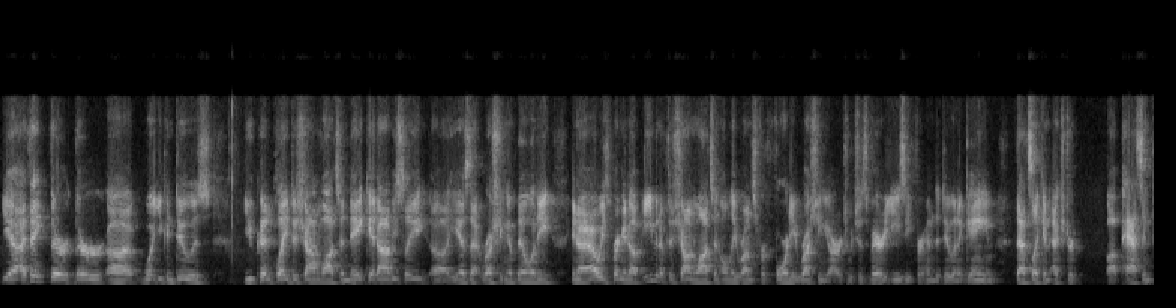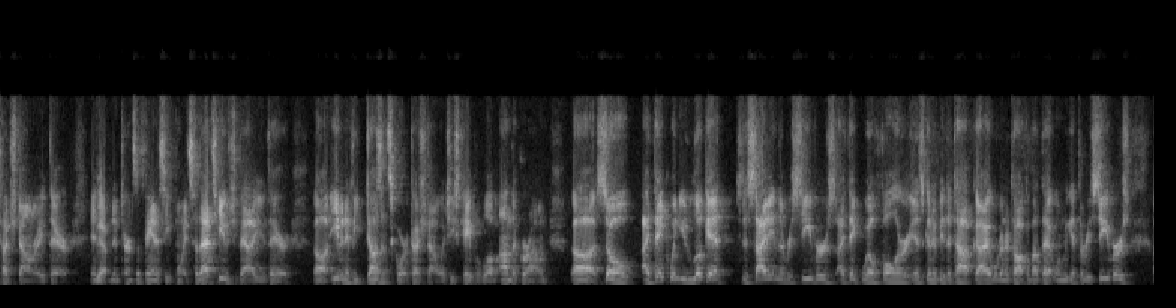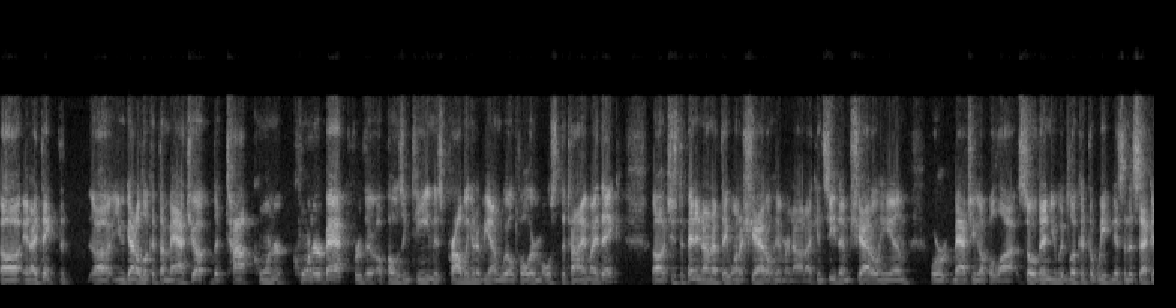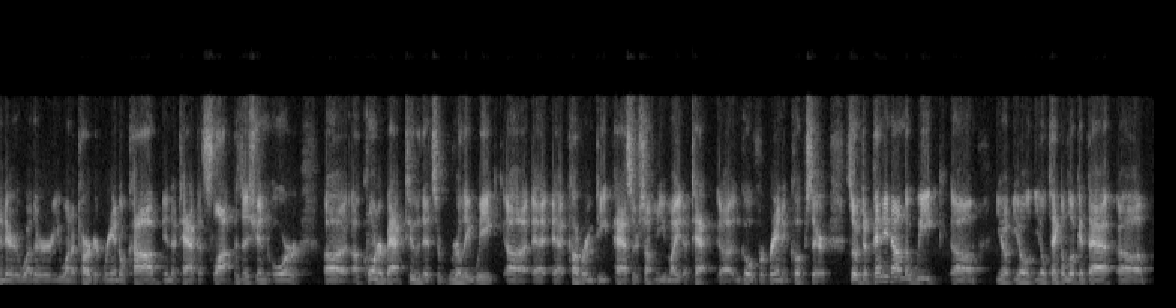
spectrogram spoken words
Yeah, I think they're they're uh, what you can do is you can play Deshaun Watson naked, obviously. Uh, he has that rushing ability. You know, I always bring it up. Even if Deshaun Watson only runs for 40 rushing yards, which is very easy for him to do in a game, that's like an extra uh, passing touchdown right there in, yeah. in, terms of fantasy points. So that's huge value there, uh, even if he doesn't score a touchdown, which he's capable of on the ground. Uh, so I think when you look at deciding the receivers, I think Will Fuller is going to be the top guy. We're going to talk about that when we get the receivers. Uh, and I think that uh, you got to look at the matchup. The top corner cornerback for the opposing team is probably going to be on Will Fuller most of the time, I think. Uh, just depending on if they want to shadow him or not. I can see them shadowing him or matching up a lot. So then you would look at the weakness in the secondary, whether you want to target Randall Cobb and attack a slot position or uh, a cornerback too that's really weak uh, at, at, covering deep passes or something. You might attack uh, and go for Brandin Cooks there. So depending on the week, uh, you'll, you'll you'll take a look at that.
